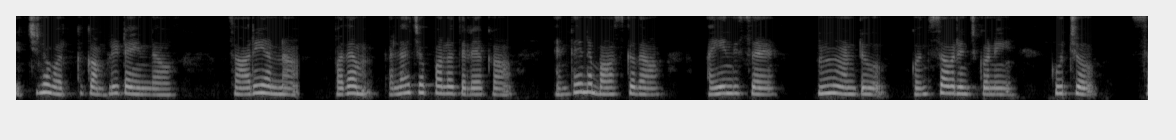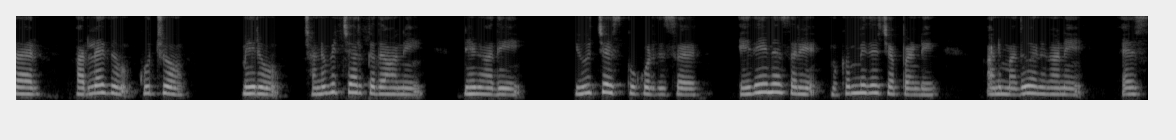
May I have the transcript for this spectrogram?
ఇచ్చిన వర్క్ కంప్లీట్ అయిందా? సారీ అన్న. పదం. ఎలా చెప్పాలో తెలియక. ఎంతైనా బాస్ కదా. అయ్యింది సార్. అంటూ గొంతు సవరించుకొని కూర్చో. సార్ పర్లేదు. కూర్చో. మీరు చనువిచ్చారు కదా అని. నేను అది యూజ్ చేసుకోకూడదు సార్. ఏదైనా సరే ముఖం మీదే చెప్పండి అని మధు అనగానే ఎస్.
